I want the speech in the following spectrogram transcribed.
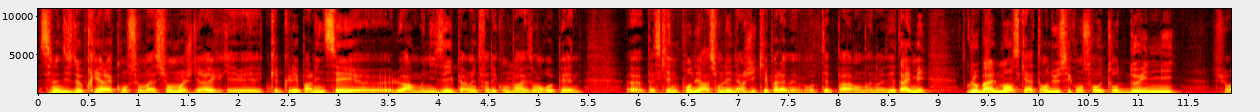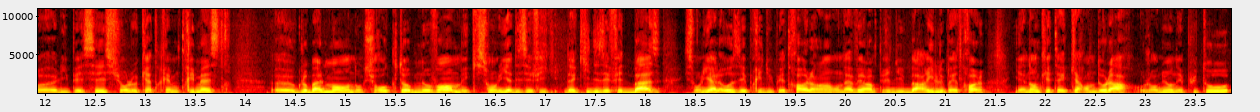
C'est l'indice de prix à la consommation, moi je dirais, qui est calculé par l'INSEE. Euh, le harmonisé, il permet de faire des comparaisons mmh. européennes. Euh, parce qu'il y a une pondération de l'énergie qui n'est pas la même. On va peut-être pas rentrer dans les détails, mais globalement, ce qui est attendu, c'est qu'on soit autour de 2,5 sur l'IPC sur le quatrième trimestre. Euh, globalement, donc sur octobre-novembre, mais qui sont liés à des effets d'acquis, des effets de base, qui sont liés à la hausse des prix du pétrole. Hein. On avait un prix du baril de pétrole il y a un an qui était 40 dollars. Aujourd'hui, on est plutôt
